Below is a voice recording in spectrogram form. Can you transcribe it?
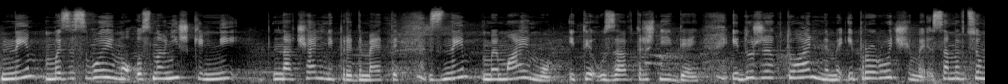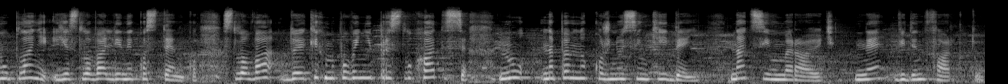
ним ми засвоїмо основні шкільні навчальні предмети. З ним ми маємо іти у завтрашній день. І дуже актуальними і пророчими саме в цьому плані є слова Ліни Костенко, слова, до яких ми повинні прислухатися. Ну, напевно, кожнюсінький день. Нації вмирають не від інфаркту.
